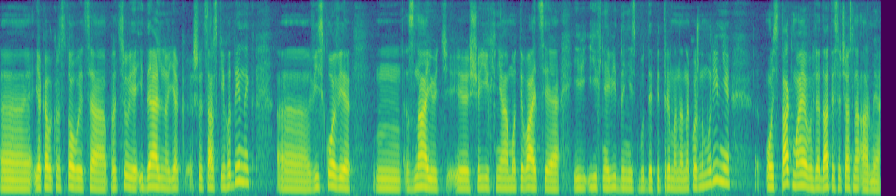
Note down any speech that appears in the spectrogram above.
е, яка використовується, працює ідеально як швейцарський годинник. Е, військові знають, е, що їхня мотивація і їхня відданість буде підтримана на кожному рівні. Ось так має виглядати сучасна армія.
